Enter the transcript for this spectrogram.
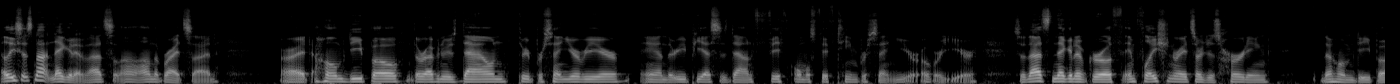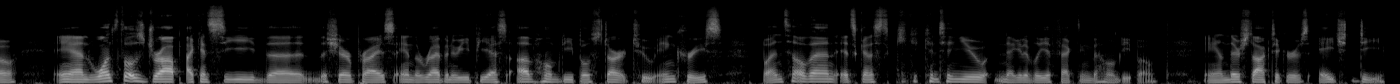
At least it's not negative. That's on the bright side. All right, Home Depot, the revenue is down 3% year over year, and their EPS is down fifth, almost 15% year over year. So that's negative growth. Inflation rates are just hurting the Home Depot. And once those drop, I can see the, the share price and the revenue EPS of Home Depot start to increase. But until then, it's going to continue negatively affecting the Home Depot. And their stock ticker is HD.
